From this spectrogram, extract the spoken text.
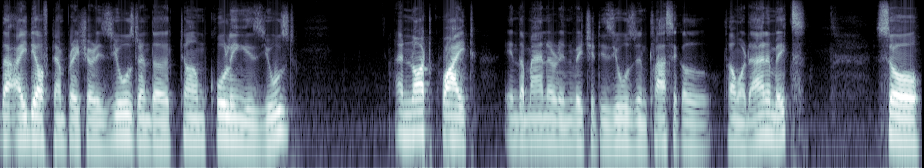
the idea of temperature is used and the term cooling is used and not quite in the manner in which it is used in classical thermodynamics. So,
